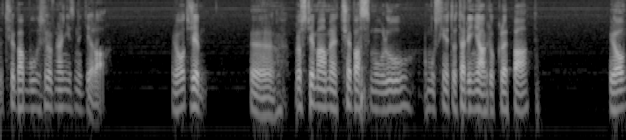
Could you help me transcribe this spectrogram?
E, třeba Bůh zrovna nic nedělá. Jo, že e, prostě máme třeba smůlu a musíme to tady nějak doklepat. Jo,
